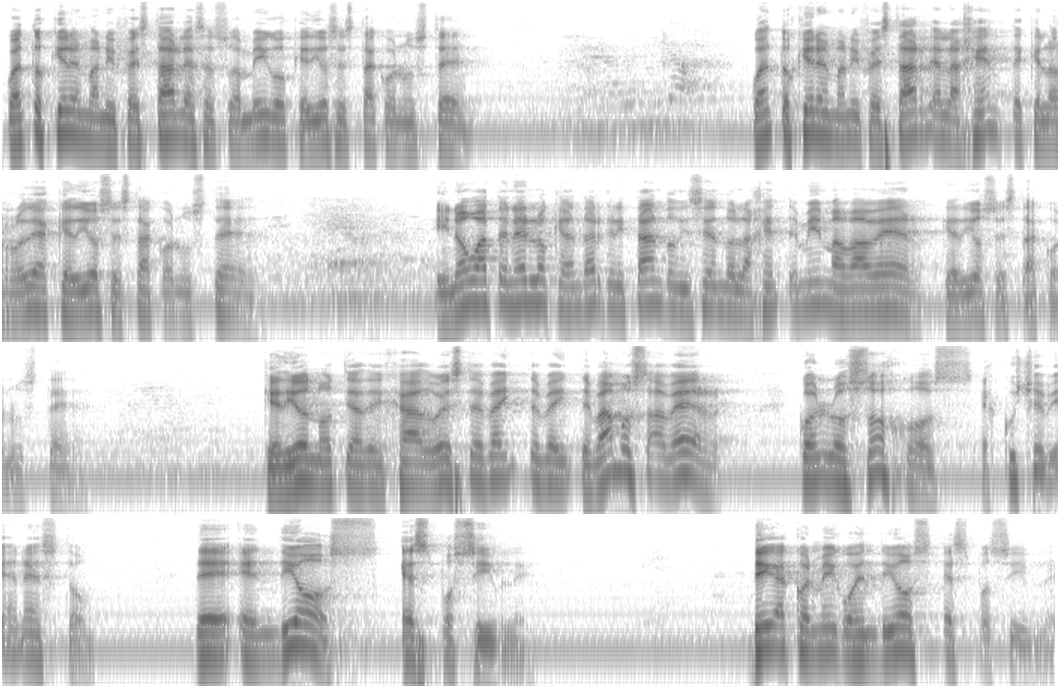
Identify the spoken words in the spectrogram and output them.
¿Cuántos quieren manifestarle a su amigo que Dios está con usted? ¿Cuántos quieren manifestarle a la gente que lo rodea que Dios está con usted? Y no va a tener lo que andar gritando diciendo, la gente misma va a ver que Dios está con usted que Dios no te ha dejado. Este 2020, vamos a ver con los ojos, escuche bien esto, de en Dios es posible. Diga conmigo, en Dios es posible.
